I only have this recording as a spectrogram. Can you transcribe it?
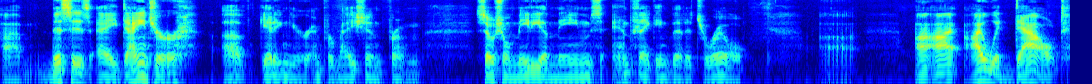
Um, this is a danger of getting your information from social media memes and thinking that it's real. Uh, I, I would doubt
